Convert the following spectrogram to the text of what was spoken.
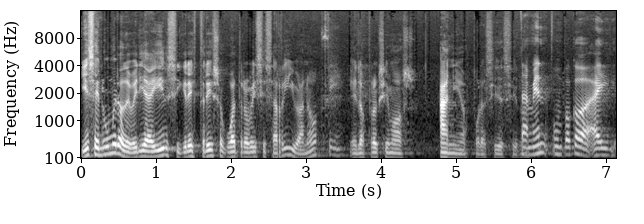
Y ese número debería ir, si querés, tres o cuatro veces arriba, ¿no? En los próximos años, por así decirlo. También un poco hay,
